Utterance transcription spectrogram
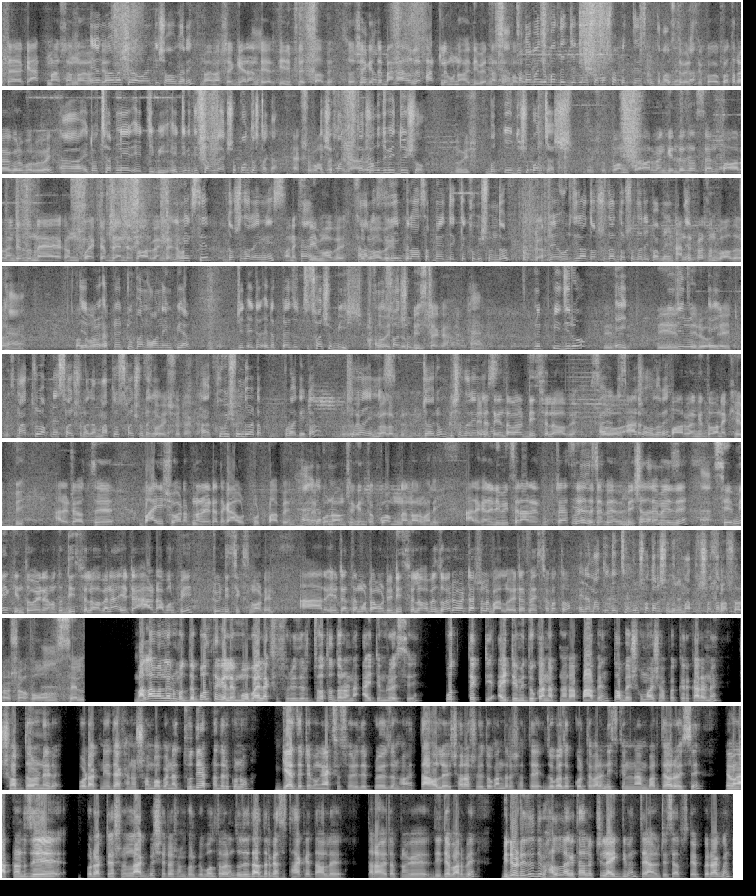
এটা আট মাস না নয় মাস নয় মাসের ওয়ারেন্টি সহকারে। নয় মাসের গ্যারান্টি আর কি রিপ্লেস পাবে। তো সেক্ষেত্রে ভাঙা হলে ফাটলে মনে হয় দিবেন না হ্যাঁ সম্ভব। ফাটা ভাঙ্গা বাদের যে কোনো সমস্যা আপনি চেঞ্জ করতে পারবেন বুঝতে পেরেছি। কত টাকা করে পড়বে ভাই? এটা হচ্ছে আপনার এইট জিবি এইট জিবি দিচ্ছি আমরা একশো পঞ্চাশ টাকা। একশো পঞ্চাশ টাকা। ষোলো জিবি দুইশো। দুইশো বত্রিশ দুশো পঞ্চাশ। দুইশো পঞ্চাশ। পাওয়ার ব্যাংক কিনতে চাচ্ছেন পাওয়ার ব্যাংকের জন্য এখন কয়েকটা ব্র্যান্ডের পাওয়ার ব্যাংক দশ হাজার এমএস অনেক slim হবে, ছোট হবে স্লিম। প্লাস আপনি দেখতে খুবই সুন্দর। আপনি অরিজিনাল দশ হাজার দশ হাজারই পাবেন হান্ড্রেড পার্সেন্ট পাওয়া যাবে। হ্যাঁ। এরপর টু পয়েন্ট ওয়ান এমপিআর যে এটা এটা প্রাইস হচ্ছে ছয়শো বিশ ছয়শো বিশ টাকা। হ্যাঁ। আপনি পি জিরো এইট মাত্র আপনি ছয়শো টাকা মাত্র ছয়শো টাকা এটা। 600 টাকা। হ্যাঁ খুবই সুন্দর একটা প্রোডাক্ট এটা। বিশ হাজার এমএস জয়রম বিশ হাজার এমএস কিন্তু আবার ডিসপ্লে হবে। হ্যাঁ, display সহকারে। পাওয়ার ব্যাংক কিন্তু অনেক হেভি আর এটা হচ্ছে বাইশ ওয়াট আপনার এটা থেকে আউটপুট পাবেন। হ্যাঁ, মানে কোনো অংশে কিন্তু কম না নরমালি আর এখানে রিমিক্সের আর একটা আছে যেটা বিশ হাজার 20,000 এমএজে হ্যাঁ। সেমি কিন্তু এটার মতো ডিসপ্লে হবে না এটা আর double P twenty six model আর এটাতে মোটামুটি ডিসপ্লে হবে জয়রম এটা আসলে ভালো এটার প্রাইসটা কত? এটা মাত্র দিচ্ছে এখন সতেরোশো করে মাত্র সতেরোশো। হোলসেল মালামালের মধ্যে বলতে গেলে মোবাইল অ্যাক্সেসরিজের যত ধরনের আইটেম রয়েছে প্রত্যেকটি আইটেমই দোকান আপনারা পাবেন তবে সময় সাপেক্ষের কারণে সব ধরনের প্রোডাক্ট নিয়ে দেখানো সম্ভব হয় না। যদি আপনাদের কোনো গ্যাজেট এবং অ্যাক্সেসরিজের প্রয়োজন হয়, তাহলে সরাসরি দোকানদারের সাথে যোগাযোগ করতে পারেন। স্ক্রিনে নাম্বার দেওয়া রয়েছে। এবং আপনার যে প্রোডাক্টটা আসলে লাগবে, সেটা সম্পর্কে বলতে পারেন। যদি তাদের কাছে থাকে, তাহলে তারা হয়তো আপনাকে দিতে পারবে। ভিডিওটি যদি ভালো লাগে, তাহলে একটি লাইক দিবেন, চ্যানেলটি সাবস্ক্রাইব করে রাখবেন।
